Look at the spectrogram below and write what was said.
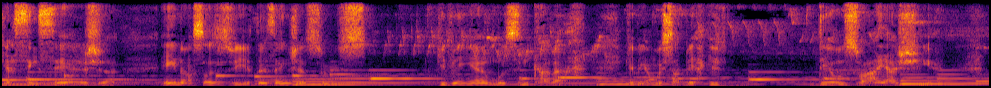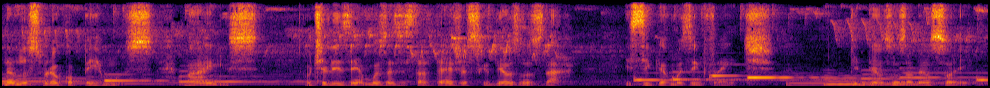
Que assim seja em nossas vidas em Jesus. Que venhamos encarar, que venhamos saber que Deus vai agir. Não nos preocupemos, mas utilizemos as estratégias que Deus nos dá e sigamos em frente. Que Deus nos abençoe.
